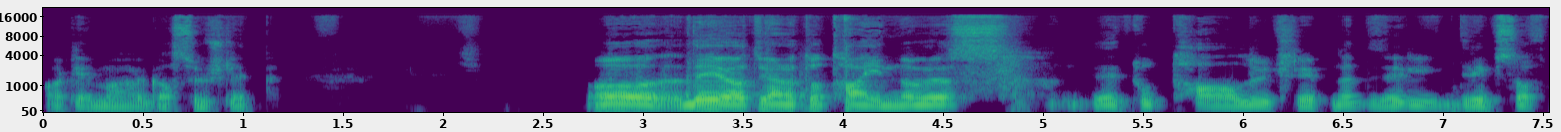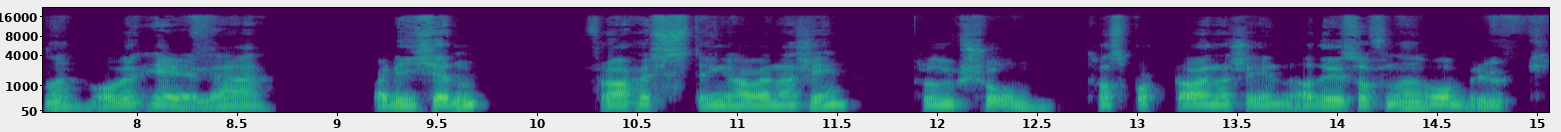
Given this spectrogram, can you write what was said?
av klimagassutslipp. Og Det gjør at vi er nødt til å ta inn over oss de totale utslippene til drivstoffene over hele verdikjeden. Fra høsting av energi, produksjon, transport av energien, av drivstoffene og bruk.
